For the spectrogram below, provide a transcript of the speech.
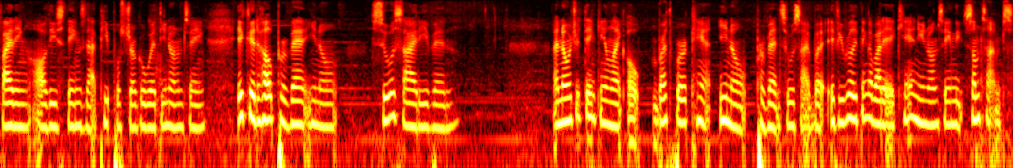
fighting all these things that people struggle with, you know what I'm saying? It could help prevent, you know, suicide even I know what you're thinking, like, oh, breath work can't, you know, prevent suicide. But if you really think about it, it can, you know what I'm saying? Sometimes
